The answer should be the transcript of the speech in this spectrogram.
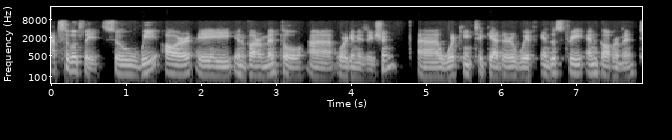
Absolutely. So we are a environmental uh, organization uh, working together with industry and government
